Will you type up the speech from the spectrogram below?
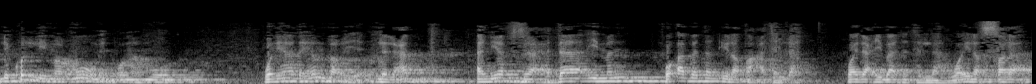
لكل مغموم ومهموم. ولهذا ينبغي للعبد أن يفزع دائما وأبدا إلى طاعة الله وإلى عبادة الله وإلى الصلاة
